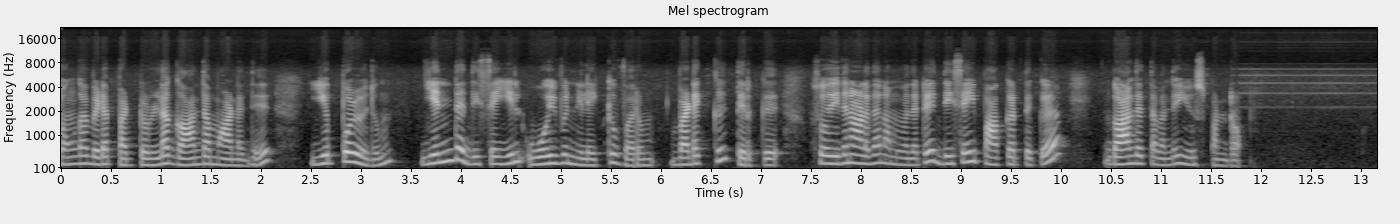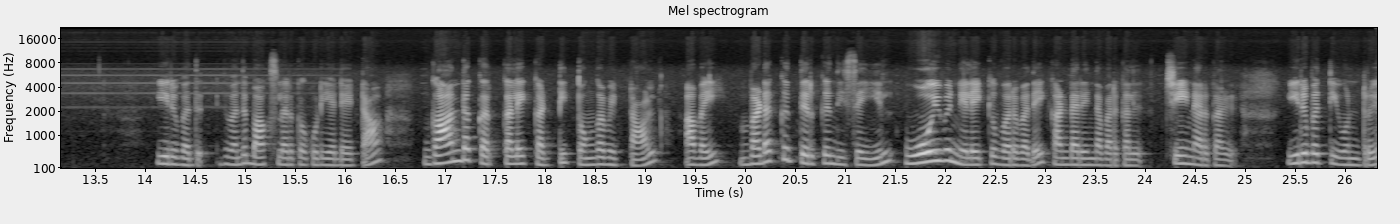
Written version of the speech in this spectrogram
தொங்கவிடப்பட்டுள்ள காந்தமானது எப்பொழுதும் எந்த திசையில் ஓய்வு நிலைக்கு வரும்? வடக்கு தெற்கு. ஸோ இதனால தான் நம்ம வந்துட்டு திசை பார்க்கறதுக்கு காந்தத்தை வந்து யூஸ் பண்ணுறோம் இருபது. இது வந்து பாக்ஸில் இருக்கக்கூடிய டேட்டா காந்த கற்களை கட்டி தொங்கவிட்டால் அவை வடக்கு தெற்கு திசையில் ஓய்வு நிலைக்கு வருவதை கண்டறிந்தவர்கள் சீனர்கள். இருபத்தி ஒன்று.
